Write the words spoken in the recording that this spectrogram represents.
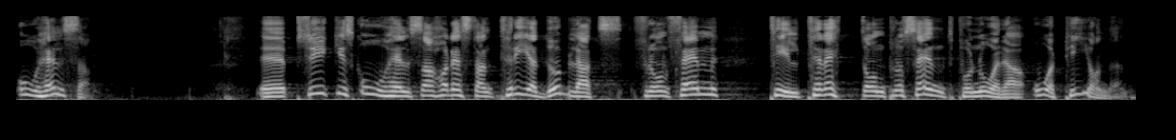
ohälsa. Eh, psykisk ohälsa har nästan tredubblats från 5 till 13 procent på några årtionden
